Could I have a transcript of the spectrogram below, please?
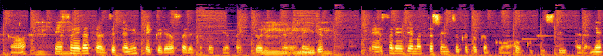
とか、うんうん、ね、それだったら絶対見てくださる方ってやっぱり一人くらいね、いるでそれでまた進捗とかこう報告していったらね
